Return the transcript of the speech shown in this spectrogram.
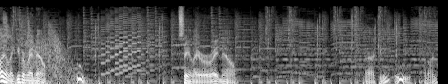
oh yeah, like even right now. Ooh. Say like right now. Uh, can you? Ooh, hold on.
